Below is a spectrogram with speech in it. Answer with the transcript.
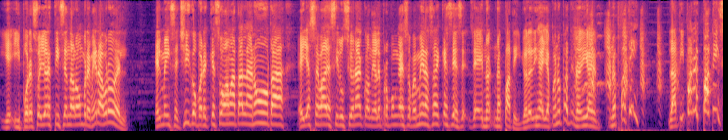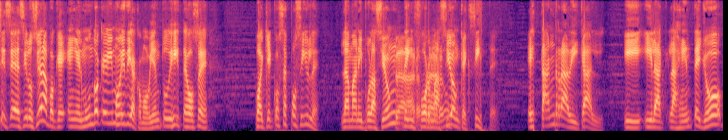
y, y por eso yo le estoy diciendo al hombre, mira, brother, él me dice, chico, pero es que eso va a matar la nota, ella se va a desilusionar cuando yo le proponga eso. Pues mira, ¿sabes qué? No, no es para ti. Yo le dije a ella, pues no es para ti. Le dije, no es para ti. La tipa no es para ti si se desilusiona, porque en el mundo que vivimos hoy día, como bien tú dijiste, José, cualquier cosa es posible. La manipulación Claro, de información que existe es tan radical. Y, y la, la gente, yo,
